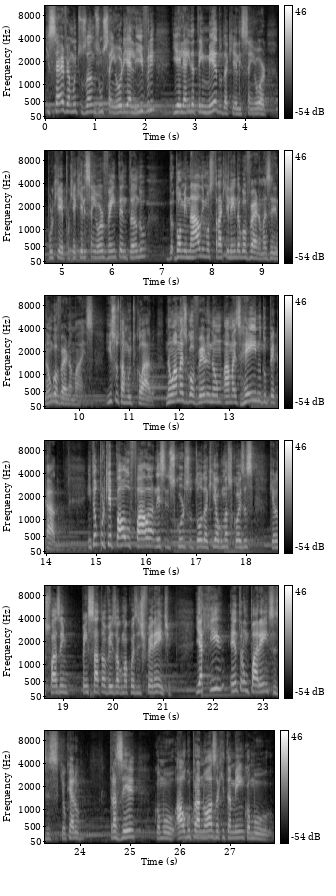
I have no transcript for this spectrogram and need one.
que serve há muitos anos um senhor e é livre, e ele ainda tem medo daquele senhor. Por quê? Porque aquele senhor vem tentando dominá-lo e mostrar que ele ainda governa, mas ele não governa mais. Isso está muito claro. Não há mais governo e não há mais reino do pecado. Então, por que Paulo fala nesse discurso todo aqui algumas coisas que nos fazem pensar talvez alguma coisa diferente? E aqui entra um parênteses que eu quero trazer como algo para nós aqui também, como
